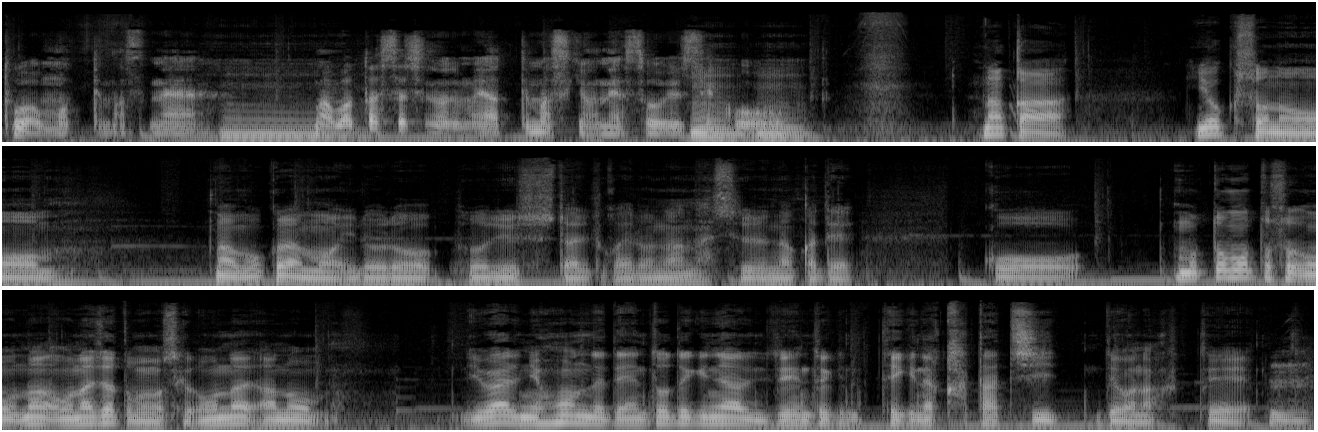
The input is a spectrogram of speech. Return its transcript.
とは思ってますね。うんまあ私たちのでもやってますけどね、そういう施工を。うんうんなんかよくそのまあ僕らもいろいろプロデュースしたりとかいろんな話する中でこうもともとそうな同じだと思いますけど同じあのいわゆる日本で伝統的にある伝統的な形ではなくてうん。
